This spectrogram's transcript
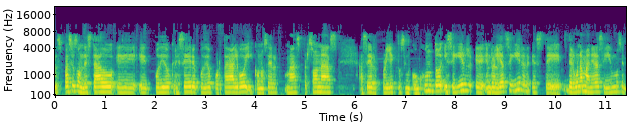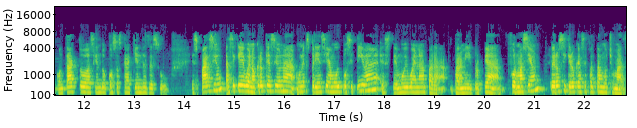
espacios donde he estado he podido crecer, he podido aportar algo y conocer más personas, hacer proyectos en conjunto y seguir, eh, en realidad seguir, este, de alguna manera seguimos en contacto, haciendo cosas cada quien desde su espacio. Así que bueno, creo que ha sido una, una experiencia muy positiva, este, muy buena para, para mi propia formación, pero sí creo que hace falta mucho más.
